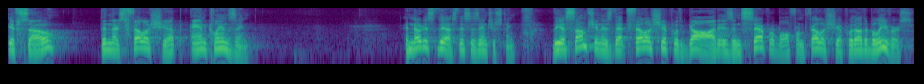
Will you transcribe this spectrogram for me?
If so, then there's fellowship and cleansing. And notice this this is interesting. The assumption is that fellowship with God is inseparable from fellowship with other believers.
